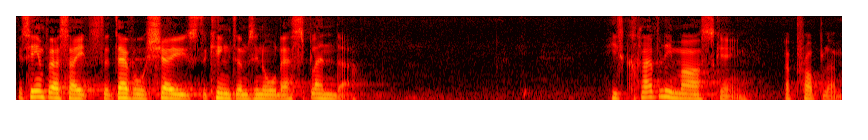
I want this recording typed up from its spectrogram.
You see in verse 8, the devil shows the kingdoms in all their splendor. He's cleverly masking a problem.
